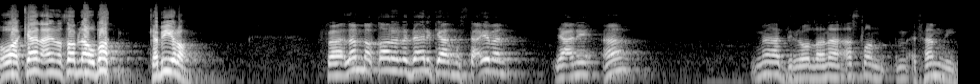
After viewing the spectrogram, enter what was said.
هو كان علي بن طالب له بطن كبيرة. فلما قال ذلك مستعيبا يعني ها؟ ما أدري والله أنا أصلا افهمني.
